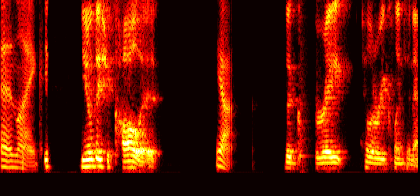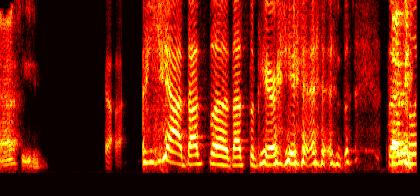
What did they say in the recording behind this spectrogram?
And like, you know what they should call it yeah. the Great Hillary Clinton ass eating. Uh, yeah, that's the that's the period. the Hillary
